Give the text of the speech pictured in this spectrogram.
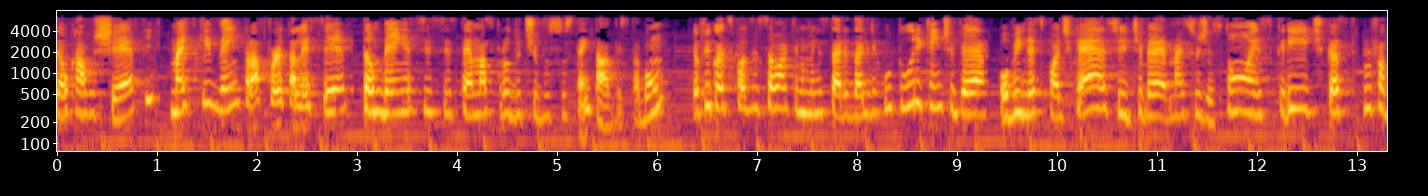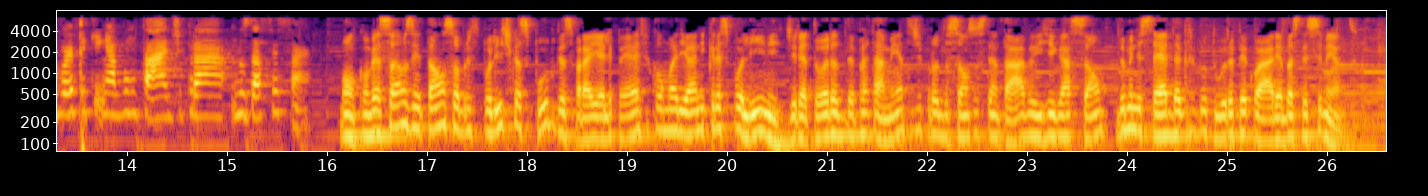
é o carro-chefe, mas que vem para fortalecer também esses sistemas produtivos sustentáveis, tá bom? Eu fico à disposição aqui no Ministério da Agricultura e quem estiver ouvindo esse podcast e tiver mais sugestões, críticas, por favor, fiquem à vontade para nos acessar. Bom, conversamos então sobre políticas públicas para a ILPF com Mariane Crespolini, diretora do Departamento de Produção Sustentável e Irrigação do Ministério da Agricultura, Pecuária e Abastecimento.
